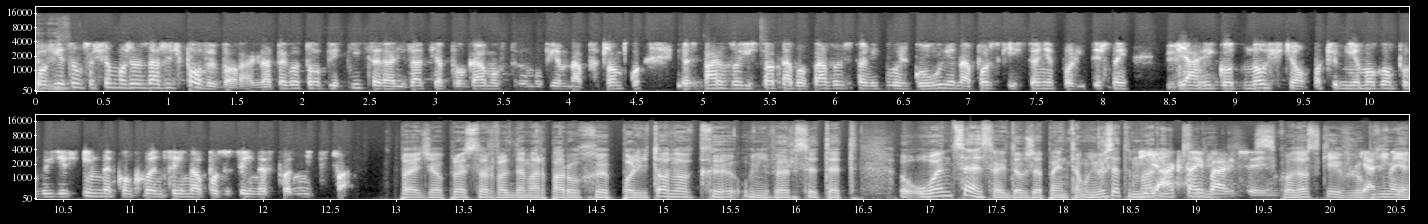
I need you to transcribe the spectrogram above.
bo wiedzą, co się może zdarzyć po wyborach. Dlatego to obietnice, realizacja programu, o którym mówiłem na początku, jest bardzo istotna, bo Prawo i Sprawiedliwość góruje na polskiej scenie politycznej wiarygodnością, o czym nie mogą powiedzieć inne konkurencyjne, opozycyjne stronnictwa. Powiedział profesor Waldemar Paruch, politolog, Uniwersytet UMC, jeżeli dobrze pamiętam, Uniwersytet Marii Jak najbardziej. Skłodowskiej w Lublinie.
